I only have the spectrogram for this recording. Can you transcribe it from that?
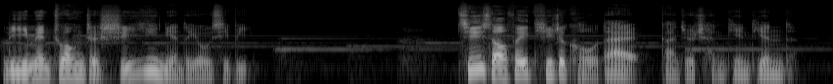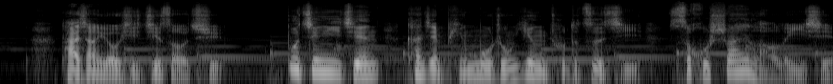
里面装着十一年的游戏币。齐小飞提着口袋，感觉沉甸甸的。他向游戏机走去，不经意间看见屏幕中映出的自己似乎衰老了一些。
